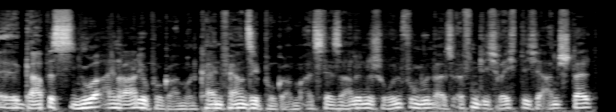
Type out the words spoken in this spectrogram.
äh, gab es nur ein Radioprogramm und kein Fernsehprogramm. Als der Saarländische Rundfunk nun als öffentlich-rechtliche Anstalt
